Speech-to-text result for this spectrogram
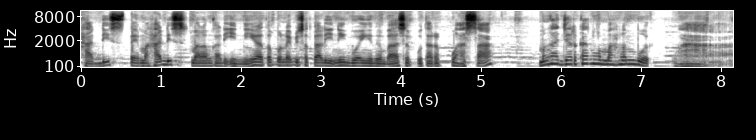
hadis tema hadis malam kali ini ataupun episode kali ini gue ingin ngebahas seputar puasa mengajarkan lemah lembut. Wah,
